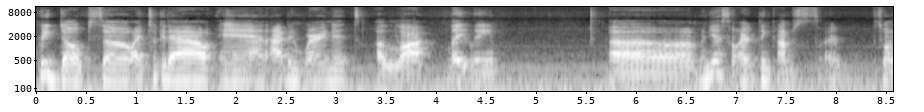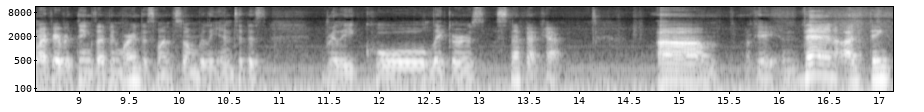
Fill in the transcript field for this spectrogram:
pretty dope. So I took it out and I've been wearing it a lot lately. Um, and yeah, so I think I'm just, I, it's one of my favorite things I've been wearing this month. So I'm really into this really cool Lakers snapback hat. Um, okay, and then I think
